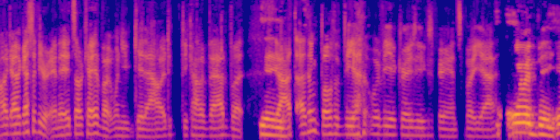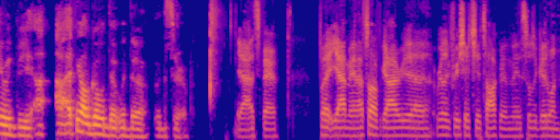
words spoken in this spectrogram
Like, I guess if you're in it, it's okay, but when you get out, it'd be kind of bad. But yeah, I, th- I think both would be would be a crazy experience. But yeah, it would be. It would be. I, I think I'll go with the with the with the syrup. yeah, that's fair. But yeah, man, that's all I've got. I really, uh, really appreciate you talking to me. This was a good one.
